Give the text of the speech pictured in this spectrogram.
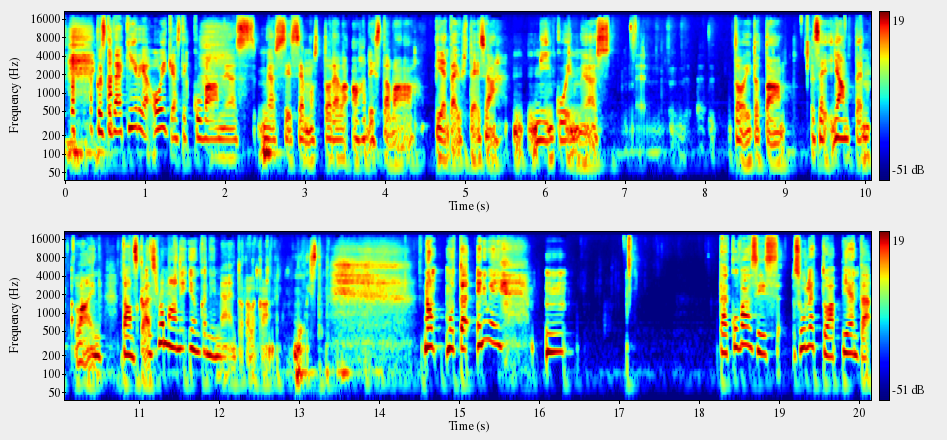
koska tämä kirja oikeasti kuvaa myös, myös siis semmoista todella ahdistavaa pientä yhteisöä, niin kuin myös toi tota, se Jantten lain tanskalaisromaani, jonka nimeä en todellakaan nyt muista. No, mutta anyway, mm, Tämä kuvaa siis suljettua pientä,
